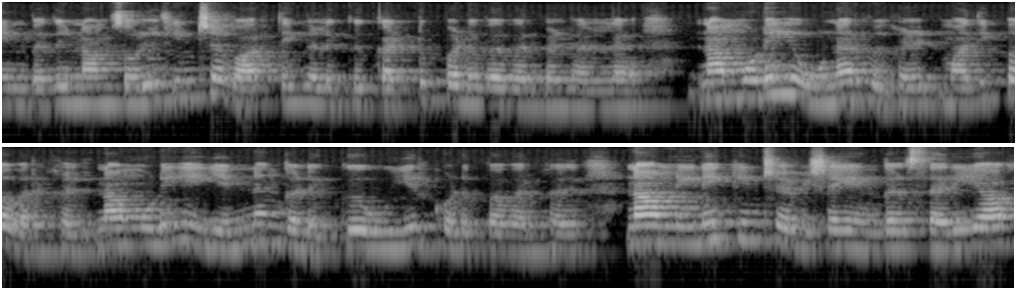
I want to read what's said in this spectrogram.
என்பது நாம் சொல்கின்ற வார்த்தைகளுக்கு கட்டுப்படுபவர்கள் அல்ல. நம்முடைய உணர்வுகள் மதிப்பவர்கள் நம்முடைய எண்ணங்களுக்கு உயிர் கொடுப்பவர்கள் நாம் நினைக்கின்ற விஷயங்கள் சரியாக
